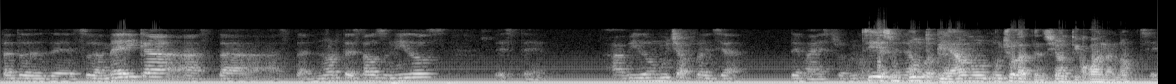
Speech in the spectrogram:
tanto desde Sudamérica hasta hasta el norte de Estados Unidos, este ha habido mucha afluencia de maestros, ¿no? Sí, es un punto que llama mu- mucho la atención, Tijuana, ¿no? Sí.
